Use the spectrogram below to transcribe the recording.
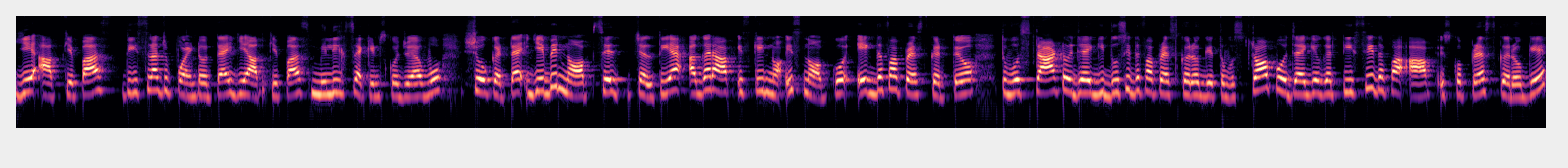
ये आपके पास, तीसरा जो पॉइंट होता है, ये आपके पास मिली सेकेंड्स को जो है, वो शो करता है। ये भी नॉब से चलती है। अगर इसके नौ, इस नॉब को एक दफ़ा प्रेस करते हो तो वो स्टार्ट हो जाएगी दूसरी दफ़ा प्रेस करोगे तो वो स्टॉप हो जाएगी अगर तीसरी दफ़ा आप इसको प्रेस करोगे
